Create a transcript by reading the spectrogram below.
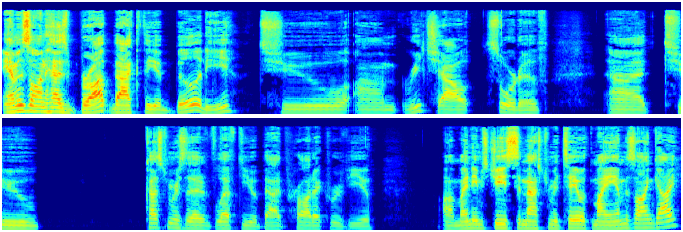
Amazon has brought back the ability to um, reach out, sort of, uh, to customers that have left you a bad product review. Uh, my name is Jason Master Mateo with My Amazon Guy,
